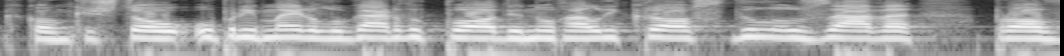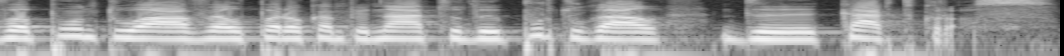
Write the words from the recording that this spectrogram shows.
que conquistou o primeiro lugar do pódio no Rallycross de Lousada, prova pontuável para o Campeonato de Portugal de Kart Cross.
